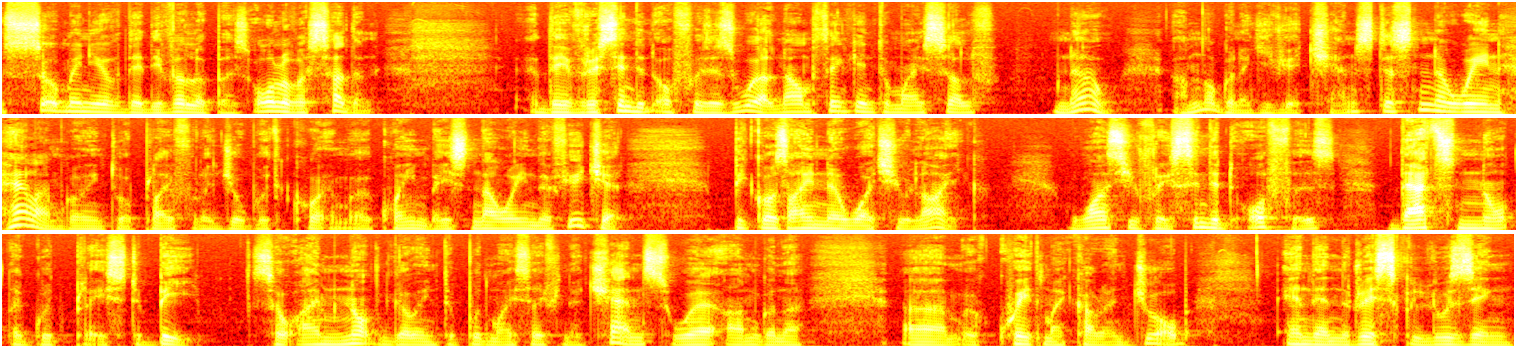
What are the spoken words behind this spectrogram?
so many of their developers, all of a sudden, they've rescinded offers as well. Now I'm thinking to myself, no, I'm not going to give you a chance. There's no way in hell I'm going to apply for a job with uh, Coinbase now or in the future because I know what you like. Once you've rescinded offers, that's not a good place to be. So I'm not going to put myself in a chance where I'm going to um, quit my current job and then risk losing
